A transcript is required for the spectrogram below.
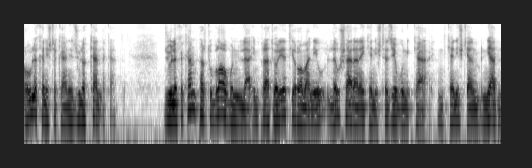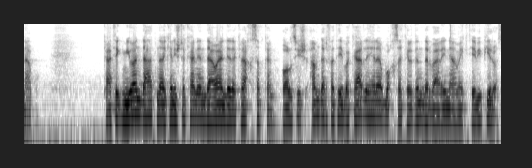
ڕوو لە کەنیشتەکانی جوولەکەکان دەکات جوولەکەکان پەرت و بڵاو بوون لە ئیمپراتۆریەتی ڕۆمانی و لەو شارانەی کە نیشتەجێ بوون کە کەنیشتیان بنیاد نابوو کاتێک میوان دەهاتنە کەنیشتەکانیان داوایان لێدەکرا قسە بکەن پۆڵسیش ئەم دەرفەتەی بەکاردەهێنا بۆ قسەکردن دەربارەی نامەی کتێبی پیرۆز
